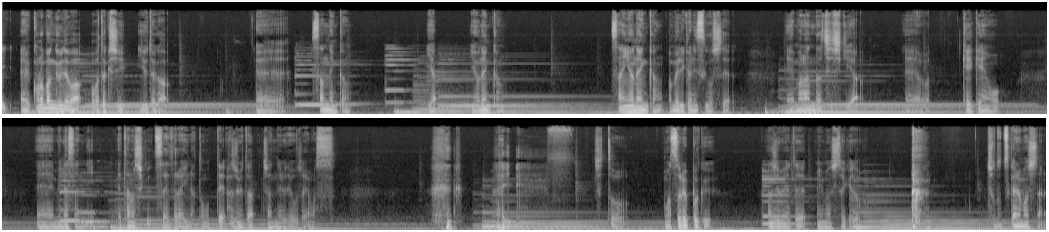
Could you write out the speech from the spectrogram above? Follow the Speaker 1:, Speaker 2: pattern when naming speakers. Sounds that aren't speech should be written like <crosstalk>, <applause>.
Speaker 1: はい、えーこの番組では私ゆうたが、え3年間いや4年間34年間アメリカに過ごして、えー学んだ知識や、えー経験を、えー皆さんに楽しく伝えたらいいなと思って始めたチャンネルでございます。<laughs> はい。ちょっとまあそれっぽく始めてみましたけど。ちょっと疲れましたね。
